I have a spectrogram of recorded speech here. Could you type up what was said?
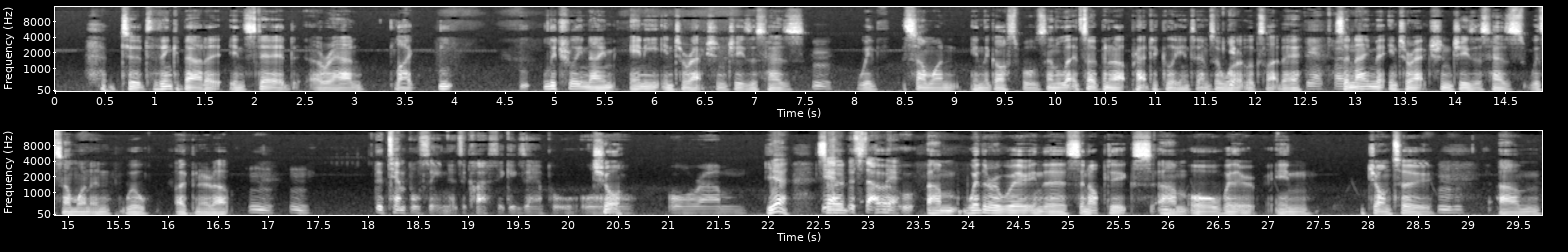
to to think about it instead around like l- literally name any interaction Jesus has Hmm. With someone in the Gospels, and let's open it up practically in terms of what Yeah. it looks like there. Yeah, So name an interaction Jesus has with someone, and we'll open it up. The temple scene is a classic example. Or, Sure. Or um, Yeah. So Yeah, let's start uh, there. Um, whether we're in the Synoptics um, or whether in John 2 Mm-hmm. um,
